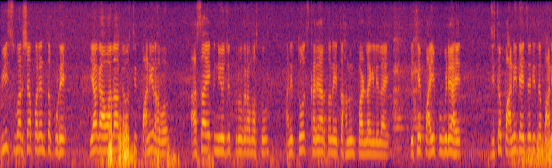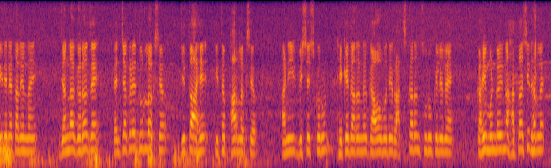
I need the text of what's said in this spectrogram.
वीस वर्षापर्यंत पुढे या गावाला व्यवस्थित पाणी राहावं असा एक नियोजित प्रोग्राम असतो. आणि तोच खऱ्या अर्थानं इथं हाणून पाडला गेलेला आहे. इथे पाईप उघडे आहेत. जिथं पाणी द्यायचं तिथं पाणी देण्यात आलेलं नाही. ज्यांना गरज आहे त्यांच्याकडे दुर्लक्ष जिथं आहे तिथं फार लक्ष. आणि विशेष करून ठेकेदारानं गावामध्ये राजकारण सुरू केलेलं आहे. काही मंडळींना हाताशी धरलं आहे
